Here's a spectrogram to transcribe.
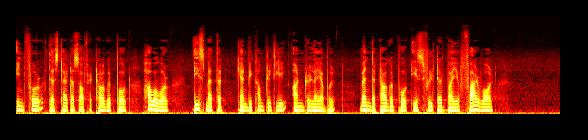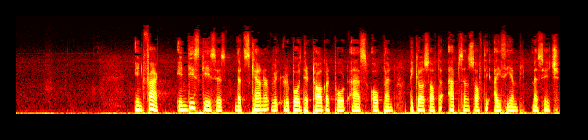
infer the status of a target port. However, this method can be completely unreliable when the target port is filtered by a firewall. In fact, in these cases, that scanner will report the target port as open because of the absence of the ICMP message.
